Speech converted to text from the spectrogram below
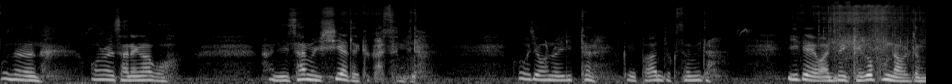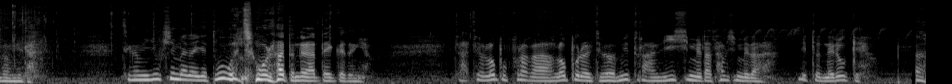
오늘은 오늘 산행하고 한 2, 3일 쉬어야 될 것 같습니다. 어제 오늘 이틀 거의 반 죽습니다. 입에 완전 개거품 나올 정도입니다. 지금 60m 이게 두 번쯤 올라왔다 내려갔다 했거든요. 자, 저 로프 풀어가 로프를 저 밑으로 한 20m, 30m 밑으로 내려올게요. 자,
